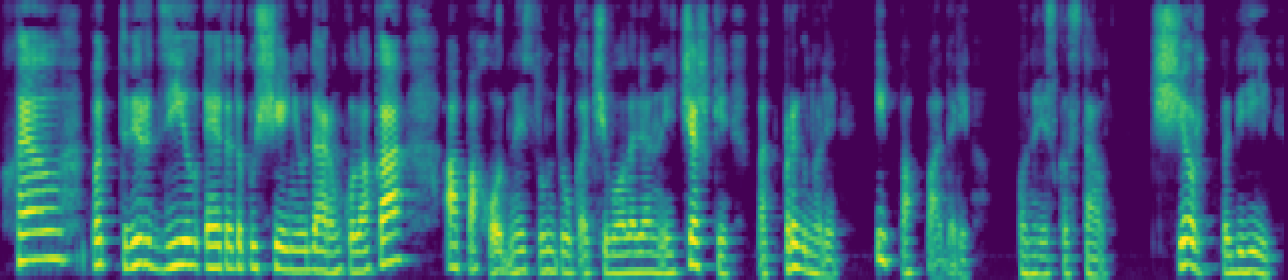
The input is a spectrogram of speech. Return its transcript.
Хелл подтвердил это допущение ударом кулака, а походный сундук, отчего оловянные чашки подпрыгнули и попадали. Он резко встал. «Черт побери!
